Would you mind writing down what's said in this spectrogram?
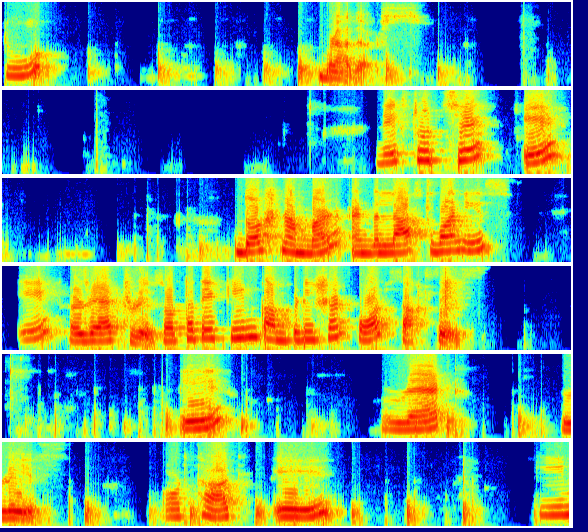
two brothers. Next হচ্ছে A দশ number and the last one is a rat race অর্থাৎ a keen competition for success a rat race অর্থাৎ এ কিন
